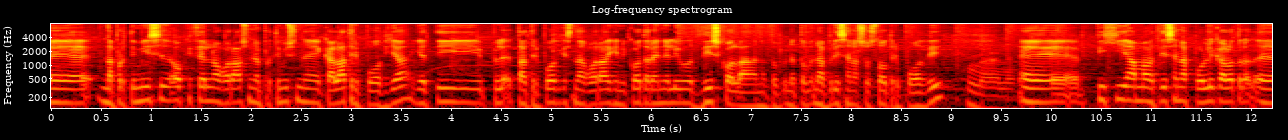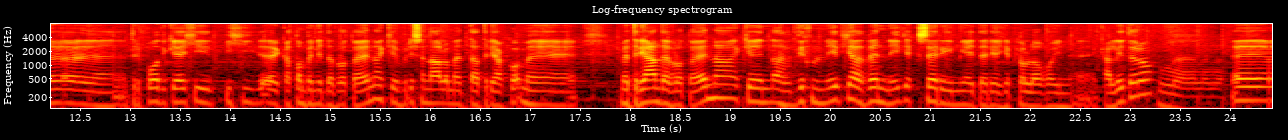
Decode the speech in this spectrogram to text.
ε, να προτιμήσει, όποιοι θέλουν να αγοράσουν, να προτιμήσουν καλά τρυπόδια, γιατί τα τρυπόδια στην αγορά γενικότερα είναι λίγο δύσκολα να, το, να, το, να βρεις ένα σωστό τρυπόδι. Ναι, ναι. Ε, π.χ. άμα δεις ένα πολύ καλό ε, ε, τρυπόδι και έχει π.χ. 150 ευρώ το ένα και βρεις ένα άλλο με, τα 300, με, με 30 ευρώ το ένα και να δείχνουν ίδια, δεν είναι ίδια, ξέρει μια εταιρεία για ποιο λόγο είναι καλύτερο. Ναι, ναι, ναι. Ε,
